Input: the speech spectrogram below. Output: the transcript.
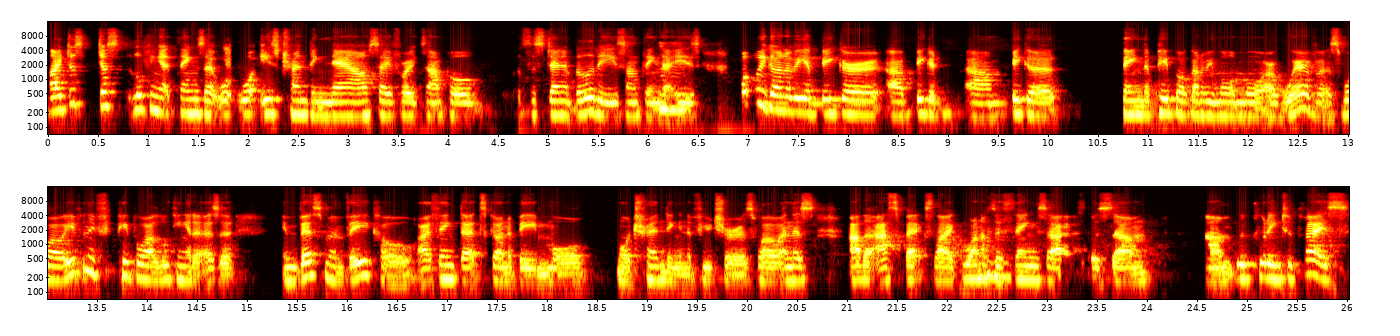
like just just looking at things that w- what is trending now. Say for example, sustainability is something mm-hmm. that is probably going to be a bigger, uh, bigger, um, bigger thing that people are going to be more and more aware of as well. Even if people are looking at it as a investment vehicle, I think that's going to be more more trending in the future as well. And there's other aspects like one of mm-hmm. the things that was um, um, we put into place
